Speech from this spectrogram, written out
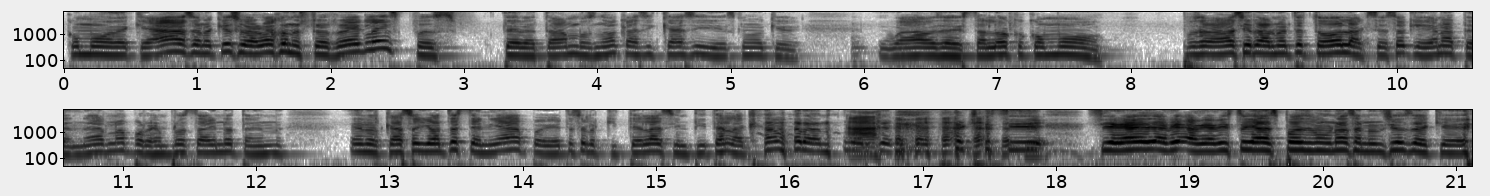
Como de que, ah, o sea, no quieres jugar bajo nuestras reglas, pues te vetamos, ¿no? Casi, casi. Es como que, wow, o sea, está loco como, pues ahora sí realmente todo el acceso que iban a tener, ¿no? Por ejemplo, está viendo también en el caso, yo antes tenía, pues ahorita se lo quité la cintita en la cámara, ¿no? Ah. Porque, sí, sí, había, había, visto ya después unos anuncios de que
